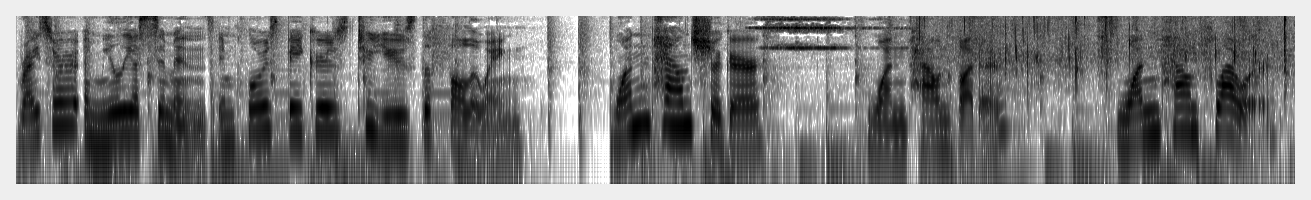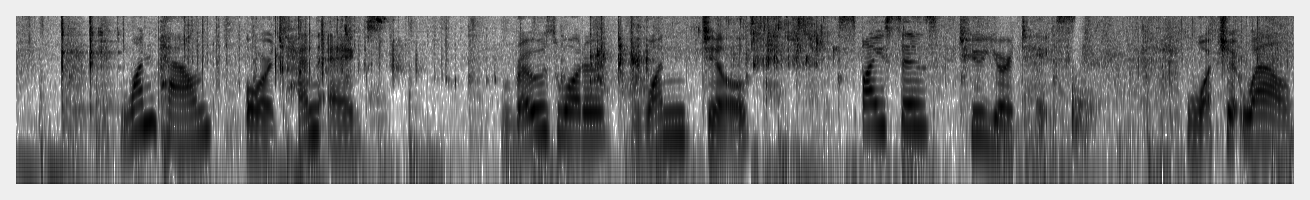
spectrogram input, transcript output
Writer Amelia Simmons implores bakers to use the following one pound sugar, one pound butter, one pound flour, one pound or 10 eggs, rose water, 1 gill, spices to your taste. Watch it well.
